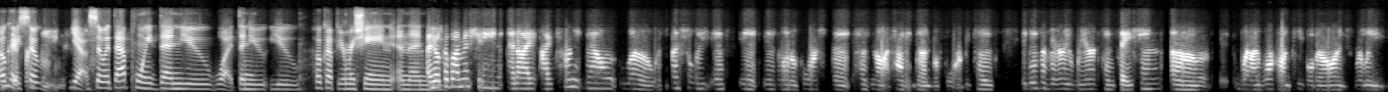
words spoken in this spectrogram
doing okay, so things. Yeah. So at that point, then you what? Then you you hook up your machine and then I you, hook up my machine and I, I turn it down low, especially if it is on a horse that has not had it done before, because it is a very weird sensation. Um, when I work on people, they're always really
